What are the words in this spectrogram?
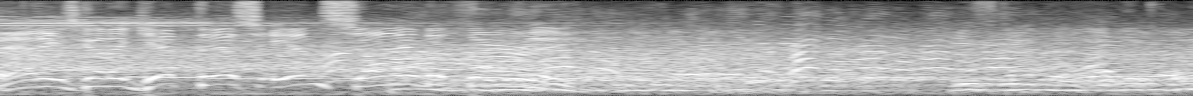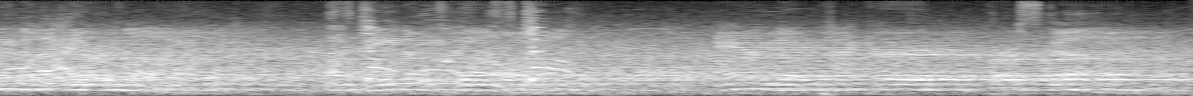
And he's going to get this inside the 30. He's tackled at the 29-yard line. A gain of 12. And a Packer first down.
